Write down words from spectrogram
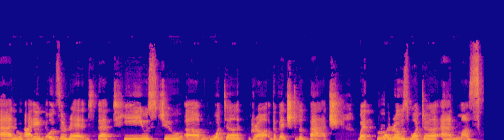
And I also read that he used to um, water gra- the vegetable patch with uh, rose water and musk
